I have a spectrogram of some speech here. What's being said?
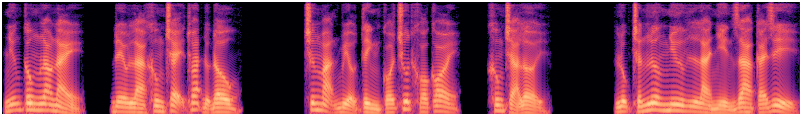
Những công lao này, đều là không chạy thoát được đâu. Trương Mạn biểu tình có chút khó coi, không trả lời. Lục Trấn Lương như là nhìn ra cái gì,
